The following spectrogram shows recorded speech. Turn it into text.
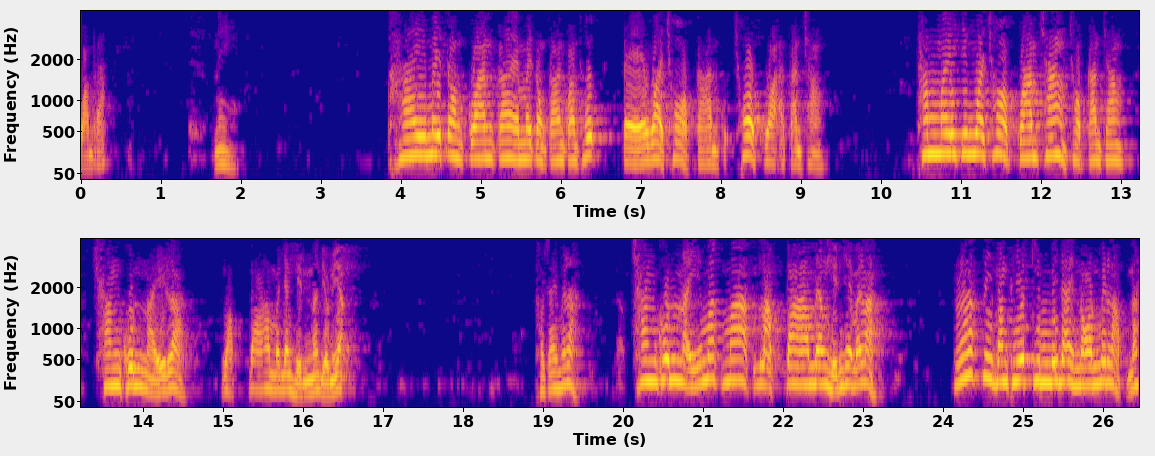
ความรัก นี่ ใครไม่ต้องการกายไม่ต้องการความทุกข์แต่ว่าชอบการชอบว่าอาการชังทำไมจึงว่าชอบความชัง ชอบการชัง ชังคนไหนล่ะ หลับตามันยังเห็นนะเดี๋ยวนี้ เข้าใจไหมล่ะชังคนไหนมากๆ หลับตามันยังเห็นใช่ไหมล่ะ รักนี่บางทีกินไม่ได้นอนไม่หลับนะ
